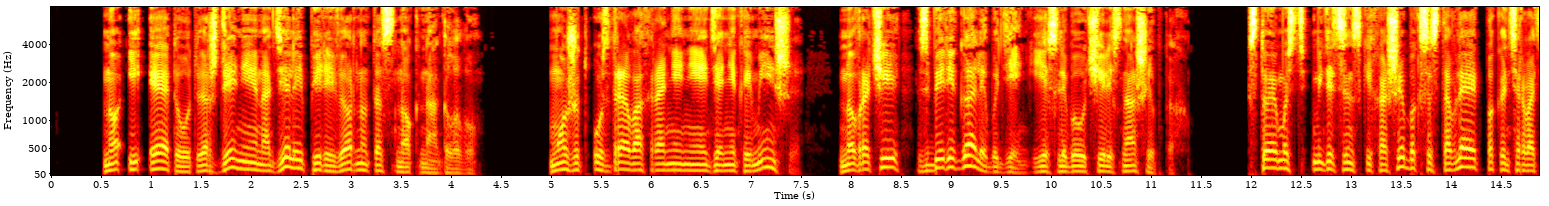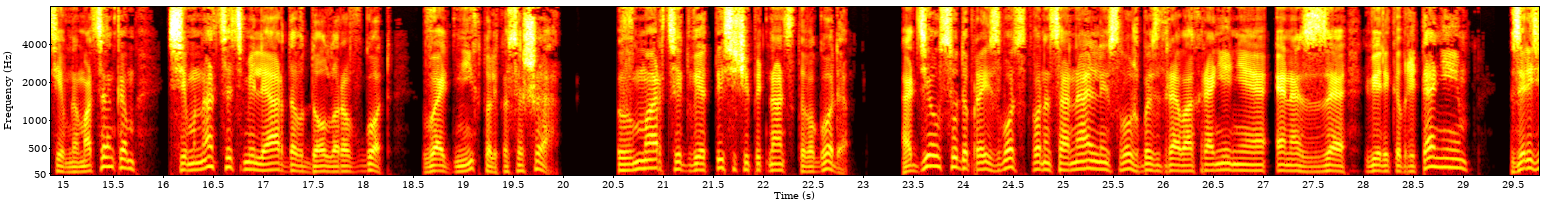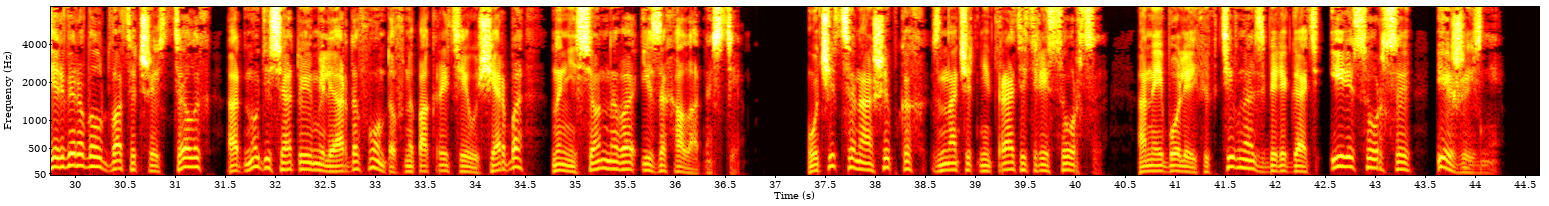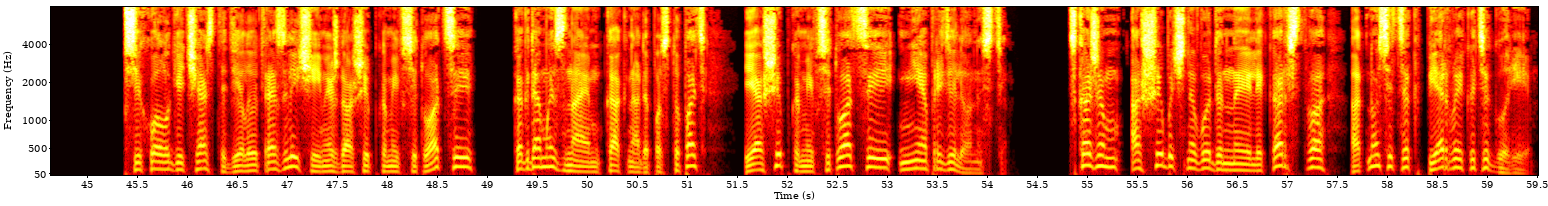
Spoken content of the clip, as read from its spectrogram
Но и это утверждение на деле перевернуто с ног на голову. Может, у здравоохранения денег и меньше, но врачи сберегали бы деньги, если бы учились на ошибках. Стоимость медицинских ошибок составляет, по консервативным оценкам, 17 миллиардов долларов в год в одних только США. В марте 2015 года Отдел судопроизводства Национальной службы здравоохранения НСЗ Великобритании зарезервировал 26,1 миллиарда фунтов на покрытие ущерба, нанесенного из-за халатности. Учиться на ошибках значит не тратить ресурсы, а наиболее эффективно сберегать и ресурсы, и жизни. Психологи часто делают различия между ошибками в ситуации, когда мы знаем, как надо поступать, и ошибками в ситуации неопределенности. Скажем, ошибочно выданное лекарство относится к первой категории.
